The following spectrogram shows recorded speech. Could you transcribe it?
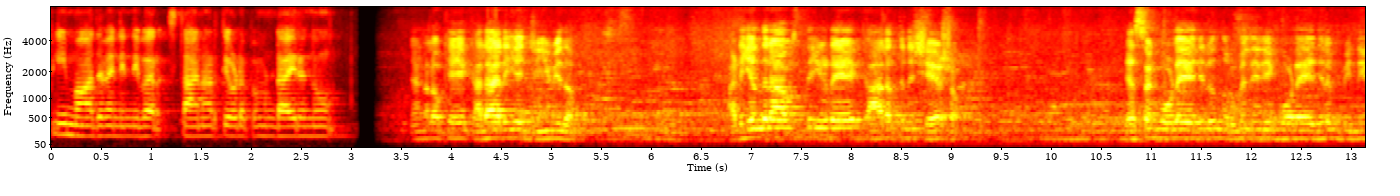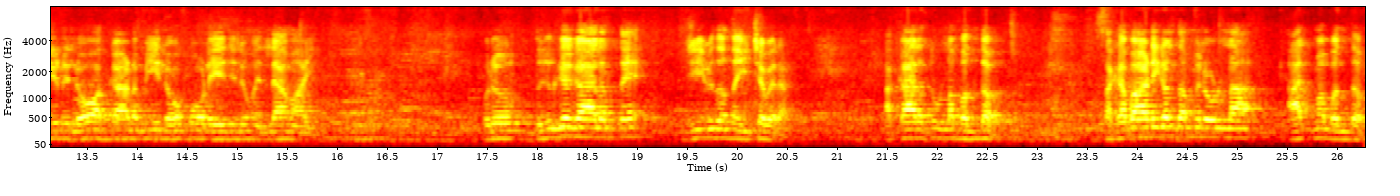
P Madhavan എന്നിവർ സ്ഥാനാർത്ഥിയോടൊപ്പം ഉണ്ടായിരുന്നു ഞങ്ങളൊക്കെ കലാലയ ജീവിതം അടിയന്തരാവസ്ഥയുടെ കാലത്തിന് ശേഷം എസ് എൻ കോളേജിലും നിർമ്മലിനി കോളേജിലും പിന്നീട് ലോ അക്കാഡമി ലോ കോളേജിലും എല്ലാമായി ഒരു ദീർഘകാലത്തെ ജീവിതം നയിച്ചവരാണ്. അക്കാലത്തുള്ള ബന്ധം സഹപാഠികൾ തമ്മിലുള്ള ആത്മബന്ധം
